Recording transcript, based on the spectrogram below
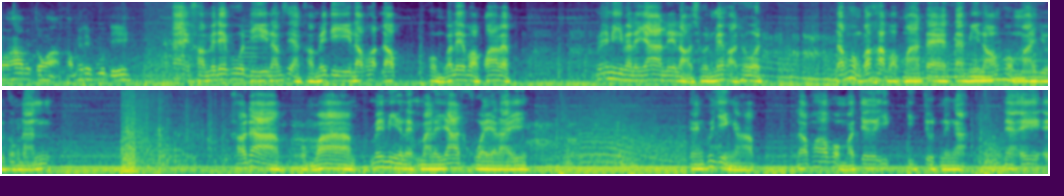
ว่าภาพไม่ตรงอะเขาไม่ได้พูดดี ใช่เขาไม่ได้พูดดีน้ำเสียงเขาไม่ดีแล้วพอแล้ว ผมก็เลยบอกว่าแบบ ไม่มีมารยาทเลยเหรอชนไม่ขอโทษ แล้วผมก็ขับออกมา แต่แต่มีน้องผมมาอยู่ตรงนั้น เขาด่าผมว่าไม่มีอะไรมารยาทควยอะไร แกงผู้หญิงอะครับ แล้วพอผมมาเจออีกอีกจุดหนึ่งอะเนี่ยไอไอ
